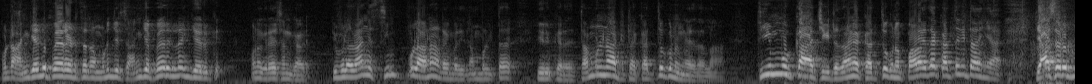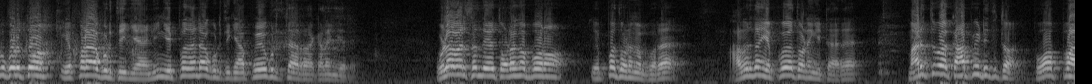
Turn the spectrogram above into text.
கொண்டு அங்கேருந்து பேர் எடுத்துட முடிஞ்சிருச்சு. அங்கே பேர் இல்லை இங்கே இருக்கு. உனக்கு ரேஷன் கார்டு. இவ்வளோதாங்க சிம்பிளான நடைமுறை நம்மள்கிட்ட இருக்கிறது. தமிழ்நாட்டுகிட்ட கற்றுக்கணுங்க இதெல்லாம். திமுக ஆட்சிக்கிட்ட தாங்க கற்றுக்கணும் பல இதை கற்றுக்கிட்டாங்க கேஸ் அடுப்பு கொடுத்தோம். எப்படா கொடுத்தீங்க? நீங்கள் இப்போ தான்டா கொடுத்தீங்க. அப்போவே கொடுத்தாருடா கலைஞர். உழவர் சந்தையை தொடங்க போகிறோம் எப்போ தொடங்க போகிற அவர் தான் எப்போவே தொடங்கிட்டாரு. மருத்துவ காப்பீட்டு திட்டம். போப்பா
